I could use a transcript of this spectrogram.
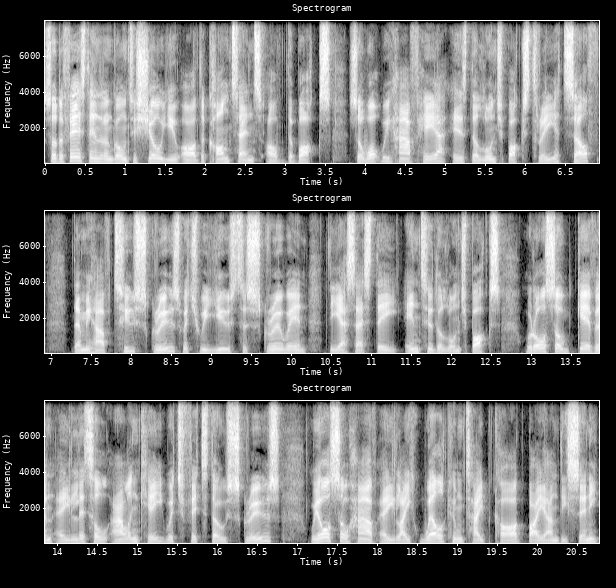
So the first thing that I'm going to show you are the contents of the box. So what we have here is the Lunchbox 3 itself. Then we have two screws which we use to screw in the SSD into the lunchbox. We're also given a little Allen key which fits those screws. We also have a like welcome type card by Andycine.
